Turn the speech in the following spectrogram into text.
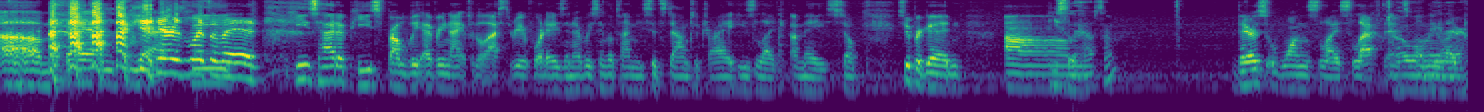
Um, and I can yeah, hear his voice in my head. He's had a piece probably every night for the last three or four days, and every single time he sits down to try it, he's like amazed. So, super good. Um, You still have some? There's one slice left, and I it's only like. there.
